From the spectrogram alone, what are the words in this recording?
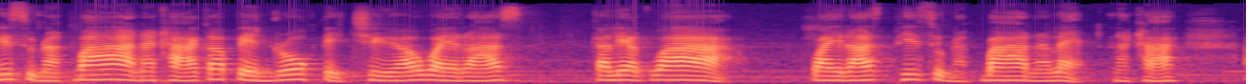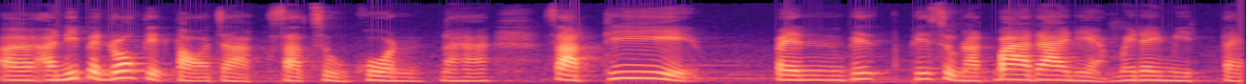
พิษสุนัขบ้านะคะ ก็เป็นโรคติดเชื้อไวรัส ก็เรียกว่าไวรัสพิษสุนัขบ้านั่นแหละนะคะอันนี้เป็นโรคติดต่อจากสัตว์สู่คนนะคะสัตว์ที่เป็นพิษพิษสุนัขบ้าได้เนี่ยไม่ได้มีแต่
